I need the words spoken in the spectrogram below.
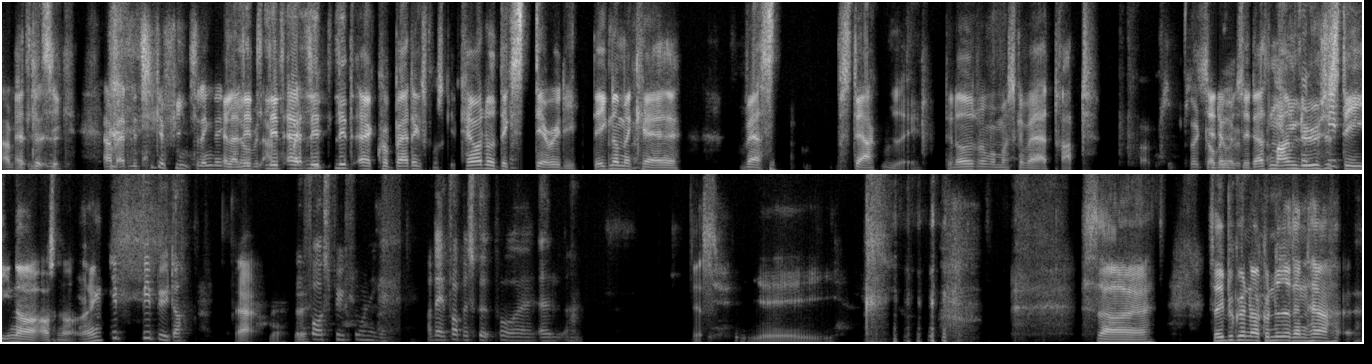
jamen, det- det- atletik. Jamen, atletik er fint, så længe det ikke Eller lidt, lidt, akrobatik. lidt, lidt acrobatics måske. Det kræver noget dexterity. Det er ikke noget, man kan være st- stærk ud af. Det er noget, hvor man skal være adræt. Så, så Ser det ud til. Der er sådan mange løse sten og, og sådan noget, ikke? Vi, vi bytter. Ja, ja. Du får spyfluen igen. Og den får besked på at adlyde ham. Yes. Yay. Så, øh, så I begynder at gå ned ad den her øh,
